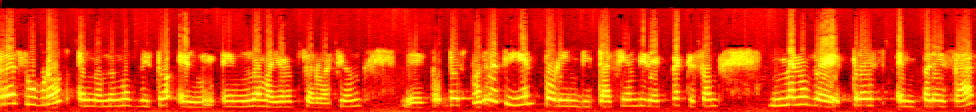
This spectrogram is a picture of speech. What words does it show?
tres rubros en donde hemos visto el- en una mayor observación de esto. Después le siguen por invitación directa, que son menos de tres empresas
